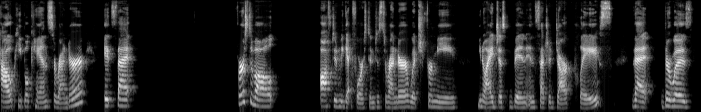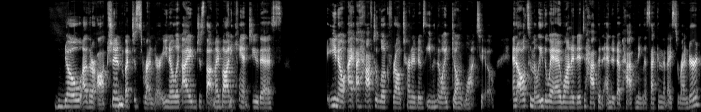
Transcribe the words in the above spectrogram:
how people can surrender. It's that first of all, often we get forced into surrender, which for me, you know, I had just been in such a dark place that there was no other option but to surrender. You know, like I just thought my body can't do this. You know, I, I have to look for alternatives even though I don't want to. And ultimately, the way I wanted it to happen ended up happening the second that I surrendered.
